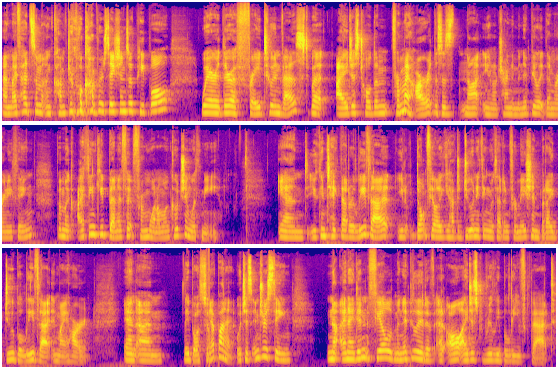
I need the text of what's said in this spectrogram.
Um, I've had some uncomfortable conversations with people where they're afraid to invest, but I just told them from my heart, this is not, you know, trying to manipulate them or anything, but I'm like, I think you'd benefit from one-on-one coaching with me. And you can take that or leave that. You don't feel like you have to do anything with that information, but I do believe that in my heart. And um, they both stood up on it, which is interesting. No, and I didn't feel manipulative at all. I just really believed that.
